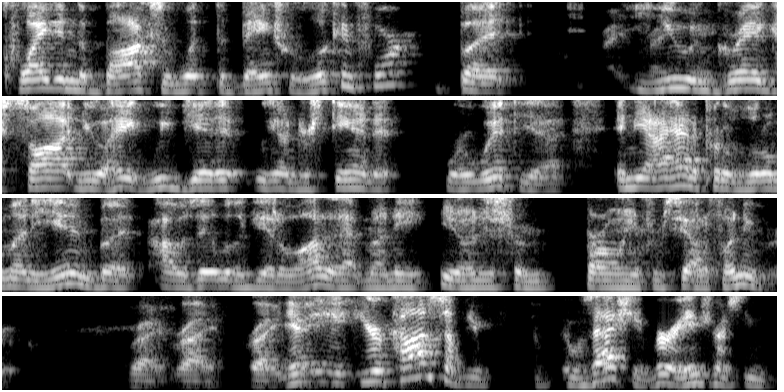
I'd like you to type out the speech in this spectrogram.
quite in the box of what the banks were looking for but right, you and greg saw it and you go hey we get it. We understand it. We're with you and yeah i had to put a little money in but i was able to get a lot of that money you know just from borrowing from seattle funding group right right right your concept it was actually very interesting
